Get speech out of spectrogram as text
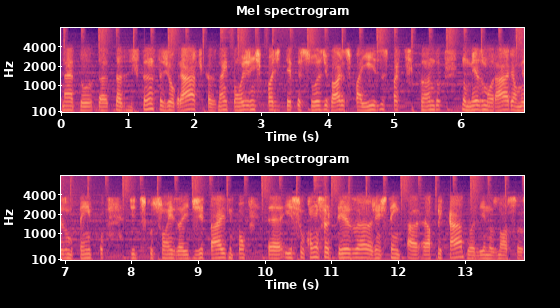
né, do, da, das distâncias geográficas, né? Então hoje a gente pode ter pessoas de vários países participando no mesmo horário, ao mesmo tempo, de discussões aí digitais. Então é, isso com certeza a gente tem a, aplicado ali nos nossos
